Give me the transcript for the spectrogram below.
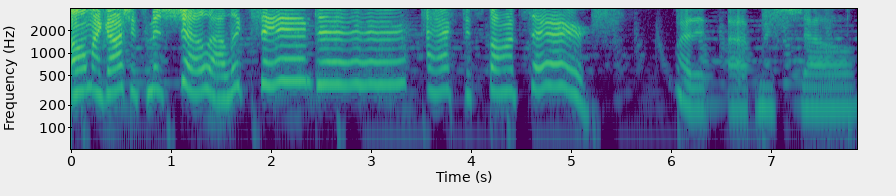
Oh my gosh, it's Michelle Alexander, active sponsor. What is up, Michelle?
